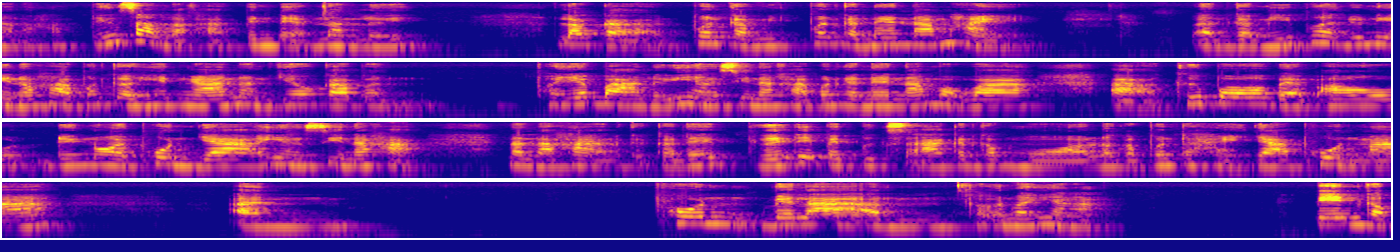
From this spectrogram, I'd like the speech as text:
น่ะนะคะจังซั่นล่ะค่ะ เป็นแบบนั้นเลย แล้วก็เพิ่นก็มีเพิ่นก็แนะนำให้อันก็มีเพื่อนอยู่นี่เนาะค่ะ เพิ่นก็เฮ็ดงานนั่นเกี่ยวกับอัน พยาบาลหรืออีหยังสินะคะเพิ่นก็แนะนำบอกว่าอ่าคือบ่แบบเอาเด็กน้อยพ่นยาอีหยังสินะคะนั่นล่ะค่ะก็ก็ได้เลยได้ไปปรึกษากันกับหมอ แล้วก็เพิ่นก็ให้ยาพ่นมาอันพ่นเวลาอันเขาเอิ้นว่าอหยังอะ เป็นกับ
